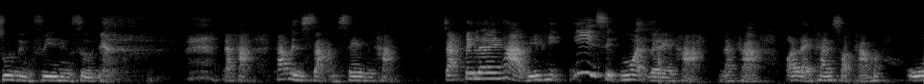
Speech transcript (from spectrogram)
สูตรหนึ่งฟรีหนึ่งสูตร นะคะ ถ้าเป็น 3 เส้นค่ะ จัดไปเลยค่ะ VP 20 งวดเลยค่ะนะคะ เพราะหลายท่านสอบถามมาโอ้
